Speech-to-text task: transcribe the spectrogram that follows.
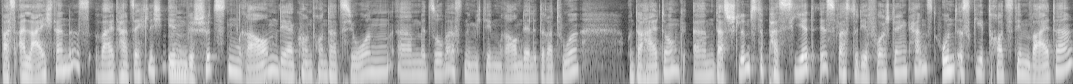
was Erleichterndes, weil tatsächlich mhm. im geschützten Raum der Konfrontation äh, mit sowas, nämlich dem Raum der Literatur, Unterhaltung, ähm, das Schlimmste passiert ist, was du dir vorstellen kannst und es geht trotzdem weiter.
